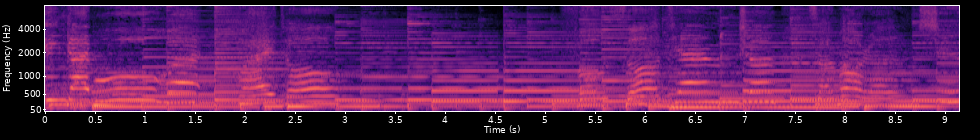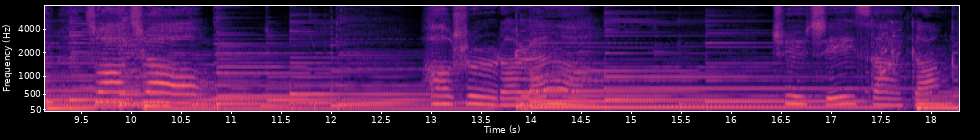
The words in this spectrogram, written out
应该不会回头，否则天真怎么忍心做旧？好事的人啊，聚集在港口，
